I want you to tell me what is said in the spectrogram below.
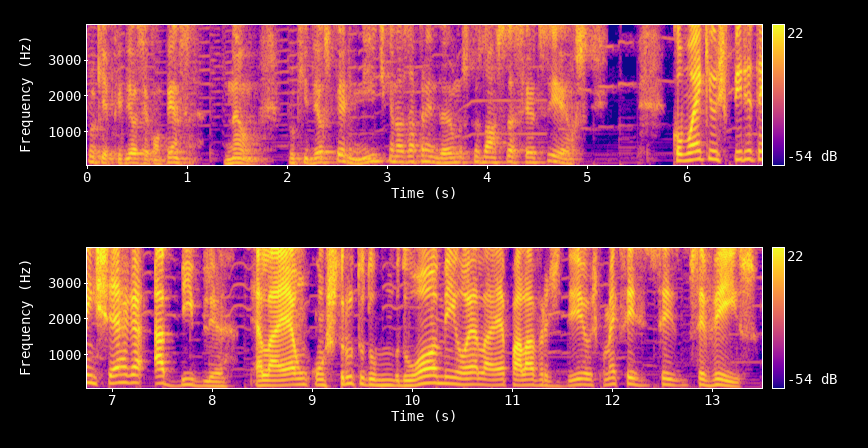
Por quê? Porque Deus recompensa? Não. Porque Deus permite que nós aprendamos com os nossos acertos e erros. Como é que o espírita enxerga a Bíblia? Ela é um construto do, do homem ou ela é palavra de Deus? Como é que você, vê isso?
